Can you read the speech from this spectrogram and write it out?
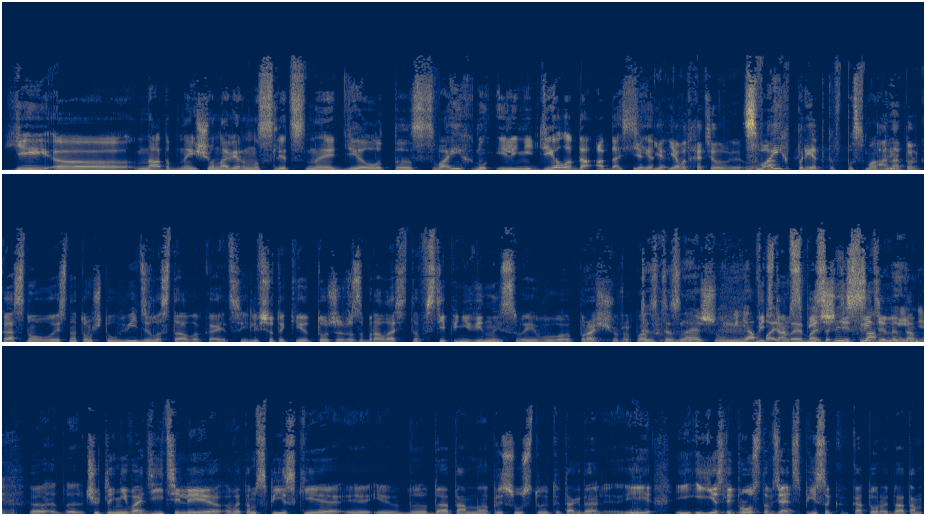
ей э, надо еще, наверное, следственное дело своих, ну или не дело, да, а досье. Я, я, я вот хотел... Э, своих а... предков посмотреть. Она только основываясь на том, что увидела, стала каяться, или все-таки тоже разобралась-то в степени вины своего пращура? Ты, ты знаешь, у меня Ведь там список действительно там, э, чуть ли не водители в этом списке и, и, да, там присутствуют и так далее. И, и, и если просто взять список, который, да, там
